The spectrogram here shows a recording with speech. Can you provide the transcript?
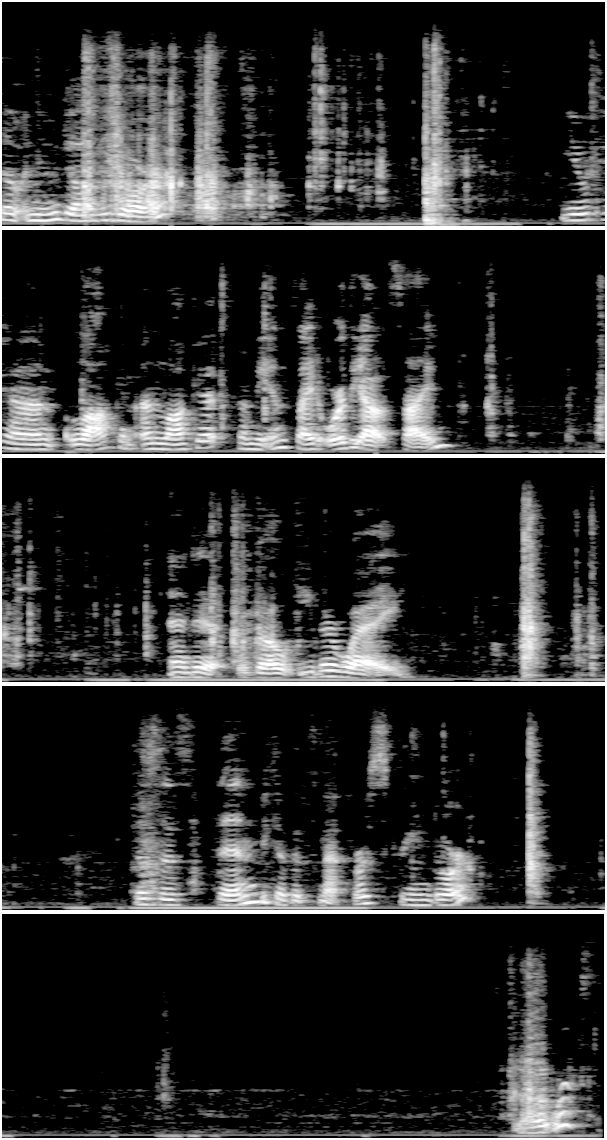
So a new doggy door. You can lock and unlock it from the inside or the outside. And it will go either way. This is thin because it's meant for a screen door. See how it works.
